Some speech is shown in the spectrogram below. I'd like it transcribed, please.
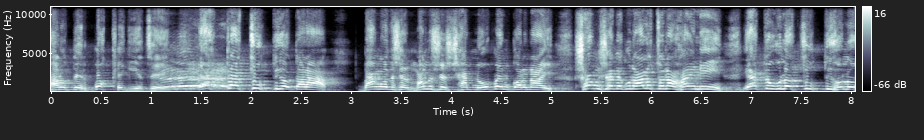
ভারতের পক্ষে গিয়েছে। একটা চুক্তিও তারা বাংলাদেশের মানুষের সামনে ওপেন করে নাই। সংসদে কোনো আলোচনা হয়নি। এতগুলো চুক্তি হলো,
